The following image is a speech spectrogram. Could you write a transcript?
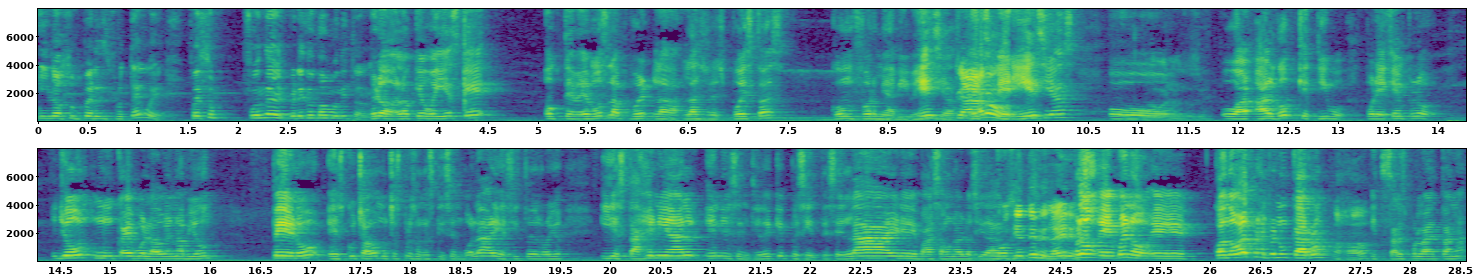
y lo super disfruté, güey. Fue, su- fue una de las experiencias más bonitas, güey. Pero a lo que voy es que obtenemos la pu- la- las respuestas conforme a vivencias, Claro. experiencias o, Ah, bueno, eso sí. o a- algo objetivo. Por ejemplo, yo nunca he volado en avión, pero he escuchado muchas personas que dicen volar y así todo el rollo. Y está genial en el sentido de que pues sientes el aire, vas a una velocidad. No sientes el aire. Perdón, eh, bueno, eh, cuando vas por ejemplo en un carro Ajá. y te sales por la ventana,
